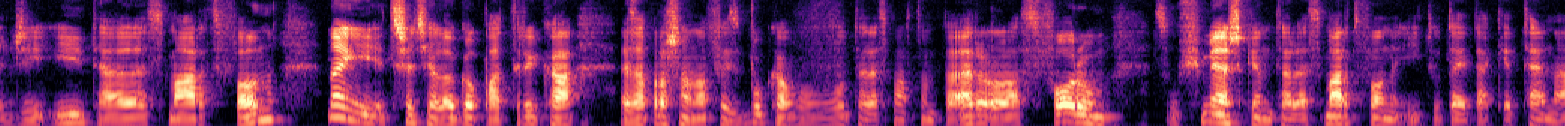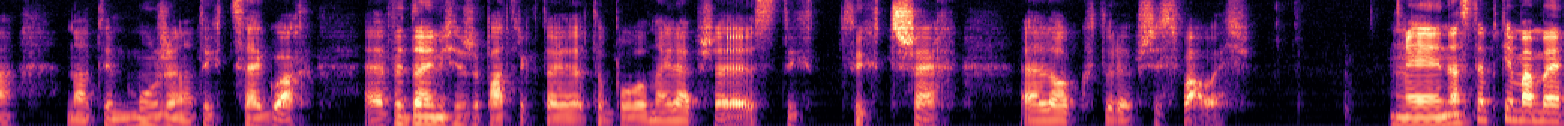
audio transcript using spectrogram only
LG i telesmartfon. No i trzecie logo Patryka. Zapraszam na Facebooka www.telesmartfon.pl oraz forum z uśmieszkiem telesmartfon i tutaj takie te na, na tym murze, na tych cegłach. E, Wydaje mi się, że Patryk to, to było najlepsze z tych, tych trzech e, log, które przysłałeś. E, Następnie mamy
